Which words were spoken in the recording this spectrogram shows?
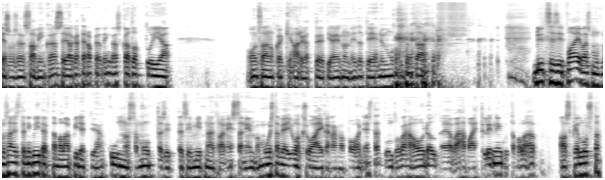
Pesosen Savin kanssa, jalkaterapeutin kanssa katsottu, ja on saanut kaikki harjoitteet, ja en ole niitä tehnyt, mutta tota, nyt se sitten vaivasi, mutta mä sain sitä niinku itse tavallaan pidetty ihan kunnossa, mutta sitten siinä Midnight Runissa, niin mä muistan vielä juoksuaikana, mä pohdin sitä, tuntuu vähän oudolta ja vähän vaihtelin niinku tavallaan askellusta,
